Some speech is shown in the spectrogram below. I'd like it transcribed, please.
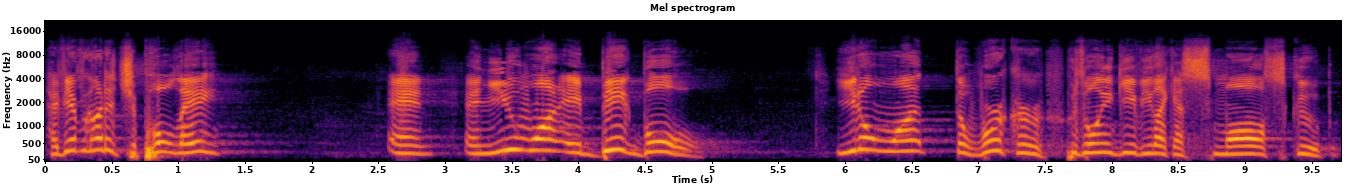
Have you ever gone to Chipotle and, and you want a big bowl? You don't want the worker who's only give you like a small scoop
